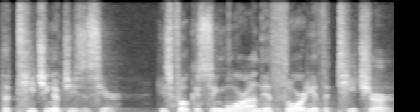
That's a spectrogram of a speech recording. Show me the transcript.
the teaching of Jesus here. He's focusing more on the authority of the teacher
